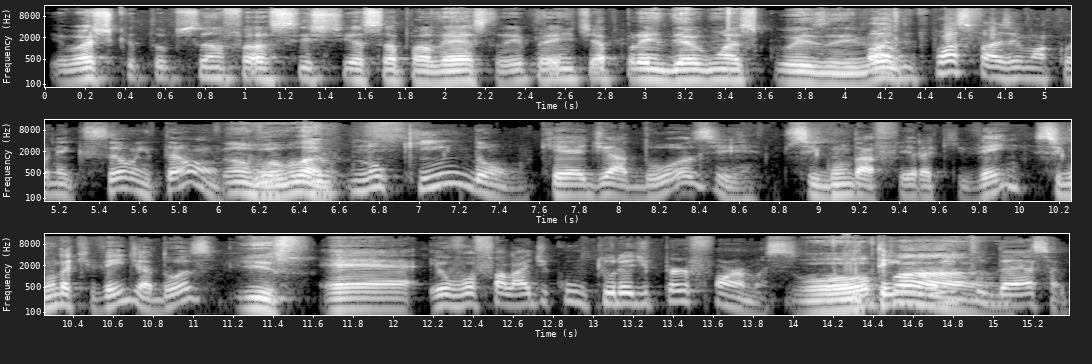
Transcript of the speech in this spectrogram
Eu acho que eu estou precisando assistir essa palestra aí para a gente aprender algumas coisas aí. Viu? Posso fazer uma conexão então? Então vamos lá. No Kingdom, que é dia 12, segunda-feira que vem, segunda que vem, dia 12, Isso. É, eu vou falar de cultura de performance. Opa! tem muito dessa.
